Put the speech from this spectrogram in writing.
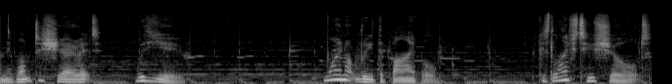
and they want to share it with you. Why not read the Bible? Because life's too short.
